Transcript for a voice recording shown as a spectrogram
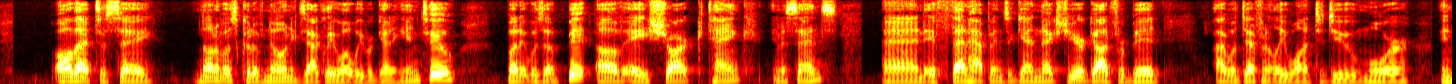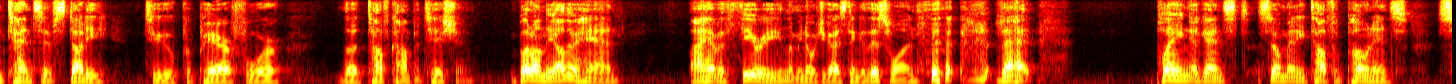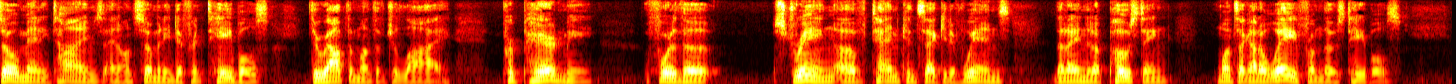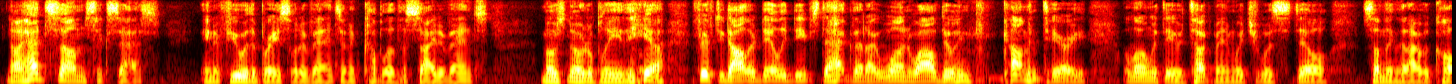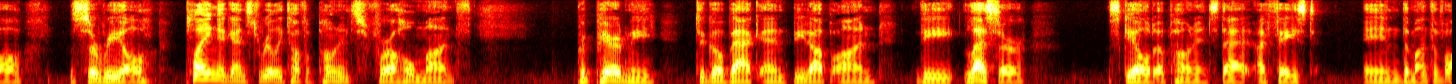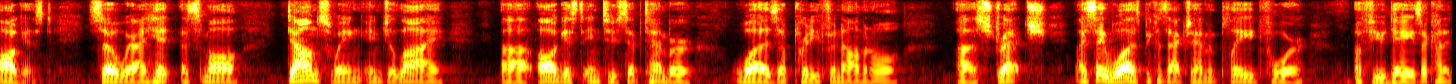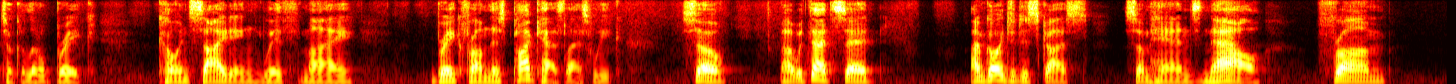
All that to say, none of us could have known exactly what we were getting into but it was a bit of a shark tank in a sense. And if that happens again next year, God forbid, I will definitely want to do more intensive study to prepare for the tough competition. But on the other hand, I have a theory, let me know what you guys think of this one, that playing against so many tough opponents so many times and on so many different tables throughout the month of July prepared me for the string of 10 consecutive wins that I ended up posting once I got away from those tables. Now, I had some success in a few of the bracelet events and a couple of the side events, most notably the uh, $50 daily deep stack that I won while doing commentary along with David Tuckman, which was still something that I would call surreal. Playing against really tough opponents for a whole month prepared me to go back and beat up on the lesser skilled opponents that I faced in the month of August. So, where I hit a small downswing in July, uh, August into September was a pretty phenomenal uh, stretch. I say was because I actually haven't played for a few days. I kind of took a little break coinciding with my break from this podcast last week. So, uh, with that said, I'm going to discuss some hands now from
